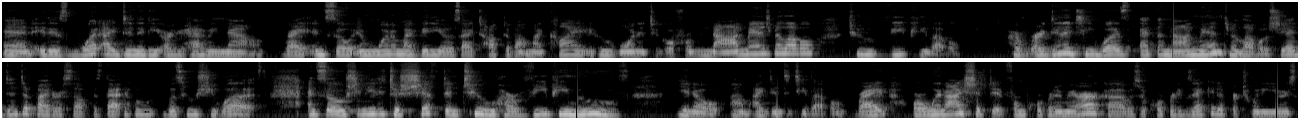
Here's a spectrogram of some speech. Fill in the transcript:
And it is what identity are you having now? Right. And so in one of my videos, I talked about my client who wanted to go from non management level to VP level. Her identity was at the non management level. She identified herself as that who was who she was. And so she needed to shift into her VP move you know, um, identity level, right? Or when I shifted from corporate America, I was a corporate executive for 20 years.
